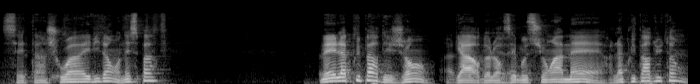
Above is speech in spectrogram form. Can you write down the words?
C'est un choix évident, n'est-ce pas? Mais la plupart des gens gardent leurs émotions amères la plupart du temps.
